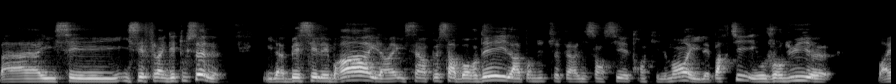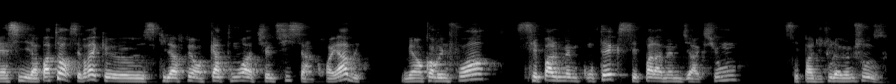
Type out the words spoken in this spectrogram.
bah, il s'est flingué tout seul il a baissé les bras, il, s'est un peu sabordé, il a attendu de se faire licencier tranquillement et il est parti. Et aujourd'hui, euh, Yacine, il n'a pas tort. C'est vrai que ce qu'il a fait en quatre mois à Chelsea, c'est incroyable. Mais encore une fois, c'est pas le même contexte, c'est pas la même direction, c'est pas du tout la même chose.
